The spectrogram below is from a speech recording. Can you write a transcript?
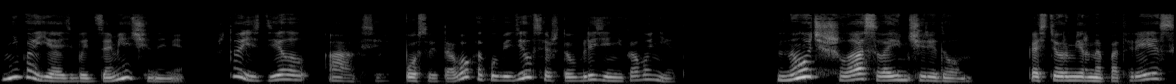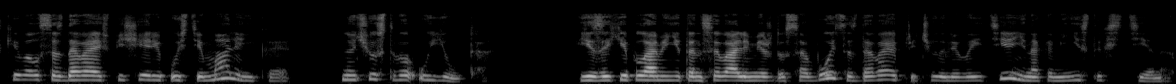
не боясь быть замеченными, что и сделал Аксель после того, как убедился, что вблизи никого нет. Ночь шла своим чередом. Костер мирно потрескивал, создавая в пещере пусть и маленькое, но чувство уюта. Языки пламени танцевали между собой, создавая причудливые тени на каменистых стенах.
